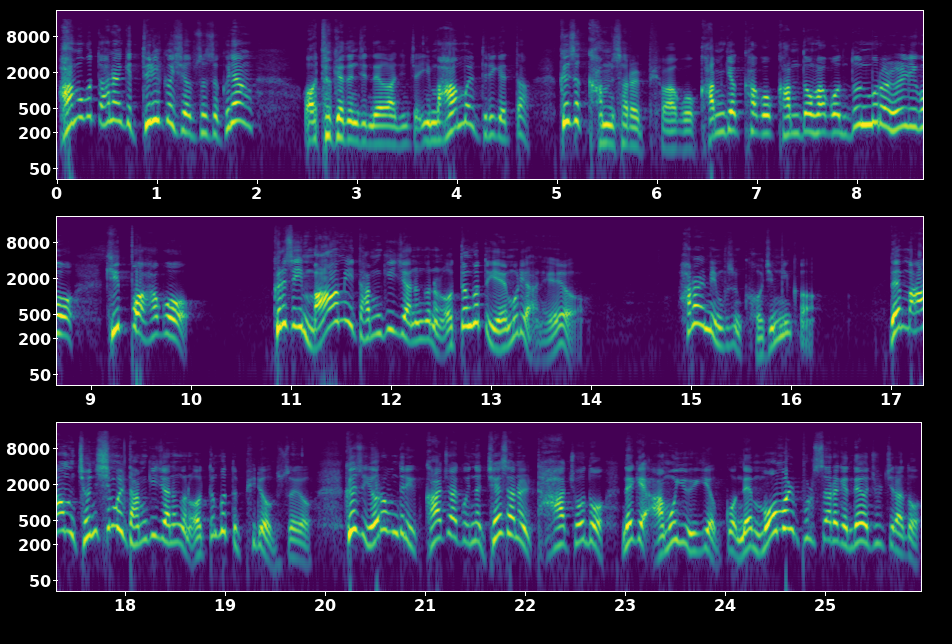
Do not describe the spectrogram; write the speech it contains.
아무것도 하나님께 드릴 것이 없어서 그냥 어떻게든지 내가 진짜 이 마음을 드리겠다. 그래서 감사를 표하고 감격하고 감동하고 눈물을 흘리고 기뻐하고 그래서 이 마음이 담기지 않은 것은 어떤 것도 예물이 아니에요. 하나님이 무슨 거짓입니까? 내 마음 전심을 담기지 않은 건 어떤 것도 필요 없어요. 그래서 여러분들이 가지고 있는 재산을 다 줘도 내게 아무 유익이 없고 내 몸을 불사르게 내어줄지라도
